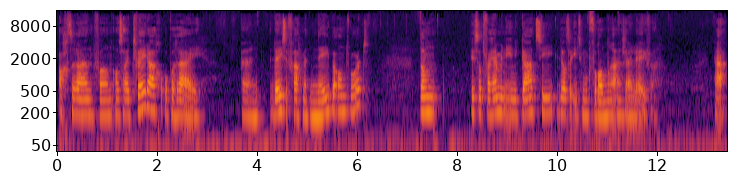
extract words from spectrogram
achteraan van als hij twee dagen op rij uh, deze vraag met nee beantwoordt, dan is dat voor hem een indicatie dat er iets moet veranderen aan zijn leven. Ja,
